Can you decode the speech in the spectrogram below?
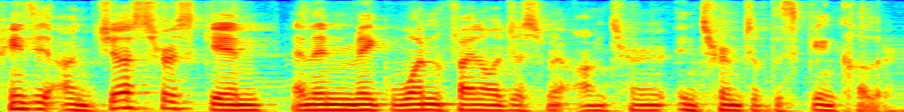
paint it on just her skin, and then make one final adjustment on ter in terms of the skin color.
